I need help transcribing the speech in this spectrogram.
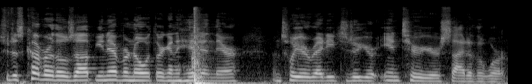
So just cover those up. You never know what they're going to hit in there until you're ready to do your interior side of the work.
